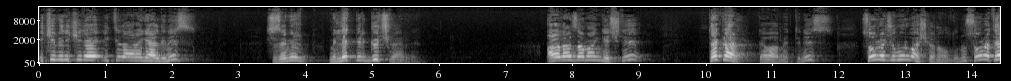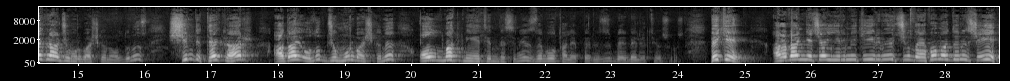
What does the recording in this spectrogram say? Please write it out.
2002'de iktidara geldiniz. Size bir millet bir güç verdi. Aradan zaman geçti. Tekrar devam ettiniz. Sonra Cumhurbaşkanı oldunuz. Sonra tekrar Cumhurbaşkanı oldunuz. Şimdi tekrar aday olup Cumhurbaşkanı olmak niyetindesiniz ve bu taleplerinizi belirtiyorsunuz. Peki aradan geçen 22-23 yılda yapamadığınız şeyi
